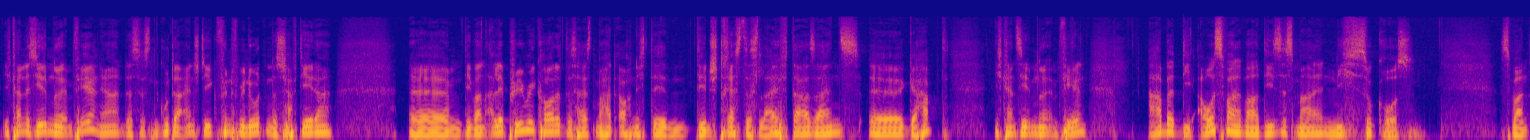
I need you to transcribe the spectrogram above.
ich kann es jedem nur empfehlen, ja, das ist ein guter Einstieg, fünf Minuten, das schafft jeder. Ähm, die waren alle pre-recorded, das heißt, man hat auch nicht den, den Stress des Live-Daseins äh, gehabt. Ich kann es jedem nur empfehlen. Aber die Auswahl war dieses Mal nicht so groß. Es waren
